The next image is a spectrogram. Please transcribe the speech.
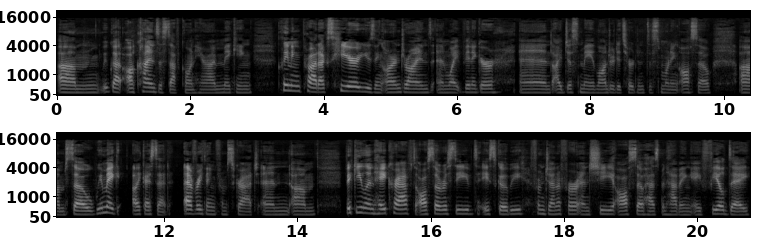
Um, we've got all kinds of stuff going here. I'm making cleaning products here using orange rinds and white vinegar and I just made laundry detergent this morning also. Um, so we make, like I said, everything from scratch. And um, Vicki Lynn Haycraft also received a SCOBY from Jennifer, and she also has been having a field day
